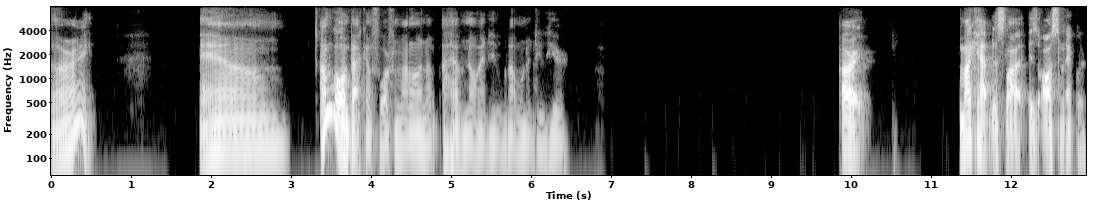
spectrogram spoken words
All right. Um, I'm going back and forth in my lineup. I have no idea what I want to do here. All right. My captain slot is Austin Ekeler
